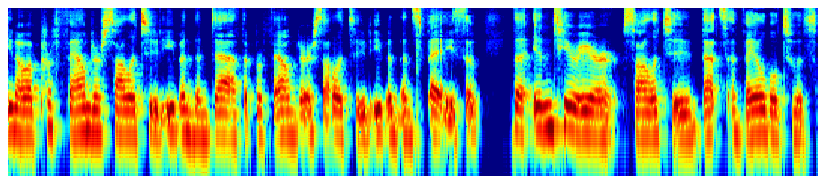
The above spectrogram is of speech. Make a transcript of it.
you know, a profounder solitude even than death, a profounder solitude even than space. The interior solitude that's available to us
